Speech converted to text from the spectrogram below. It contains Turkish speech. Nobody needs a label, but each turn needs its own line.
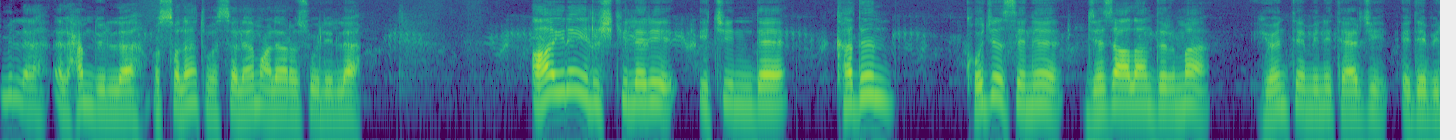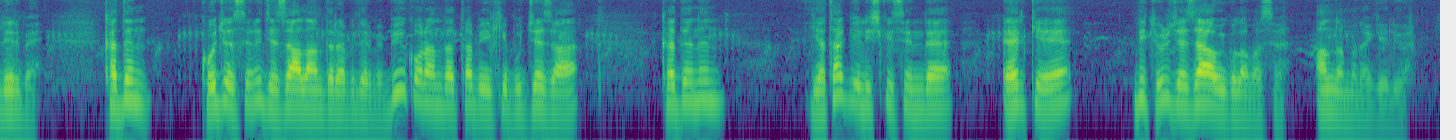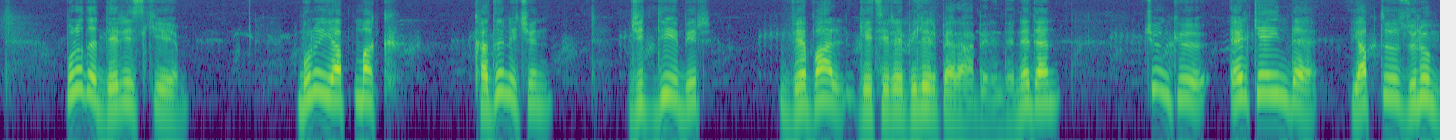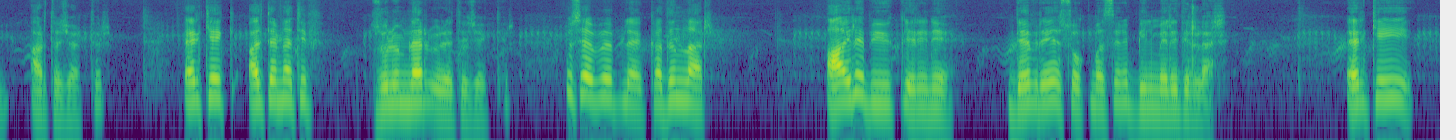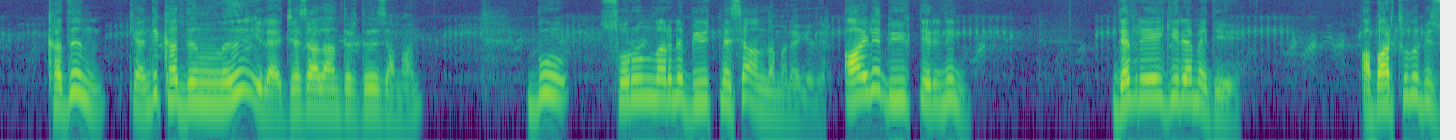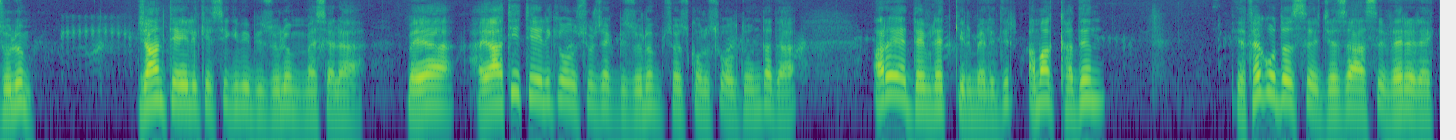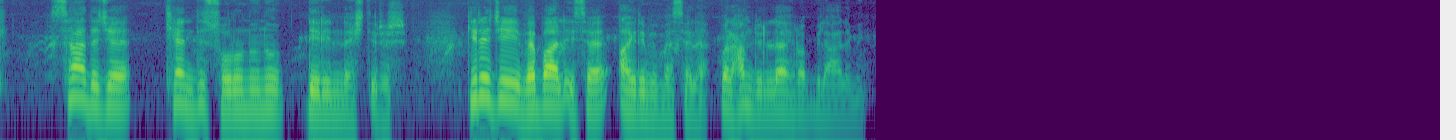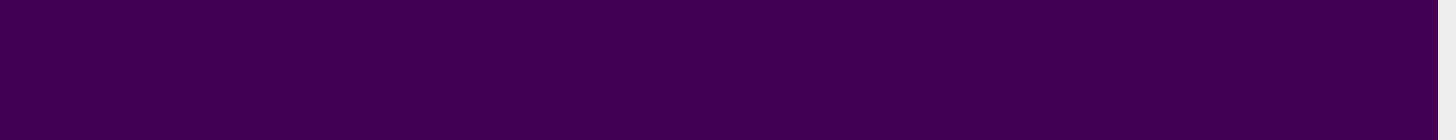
Bismillah, elhamdülillah, ve salatu ve selamu ala Resulillah. Aile ilişkileri içinde kadın kocasını cezalandırma yöntemini tercih edebilir mi? Kadın kocasını cezalandırabilir mi? Büyük oranda tabii ki bu ceza kadının yatak ilişkisinde erkeğe bir tür ceza uygulaması anlamına geliyor. Burada deriz ki bunu yapmak kadın için ciddi bir vebal getirebilir beraberinde. Neden? Çünkü erkeğin de yaptığı zulüm artacaktır. Erkek alternatif zulümler üretecektir. Bu sebeple kadınlar aile büyüklerini devreye sokmasını bilmelidirler. Erkeği kadın kendi kadınlığı ile cezalandırdığı zaman bu sorunlarını büyütmesi anlamına gelir. Aile büyüklerinin devreye giremediği abartılı bir zulüm, can tehlikesi gibi bir zulüm mesela veya hayati tehlike oluşturacak bir zulüm söz konusu olduğunda da araya devlet girmelidir. Ama kadın yatak odası cezası vererek sadece kendi sorununu derinleştirir. Gireceği vebal ise ayrı bir mesele. Velhamdülillahi Rabbil Alemin.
